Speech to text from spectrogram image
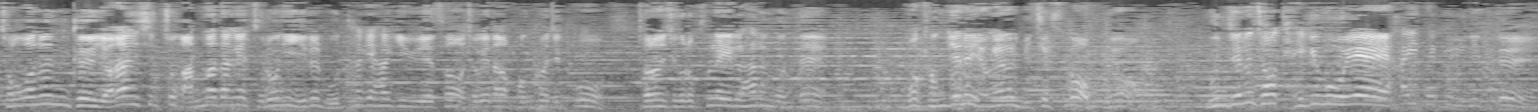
저거는 그 11시 쪽 앞마당에 드론이 일을 못하게 하기 위해서 저기다가 벙커 짓고 저런 식으로 플레이를 하는 건데, 뭐 경기에는 영향을 미칠 수가 없고요. 문제는 저 대규모의 하이테크 유닛들,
